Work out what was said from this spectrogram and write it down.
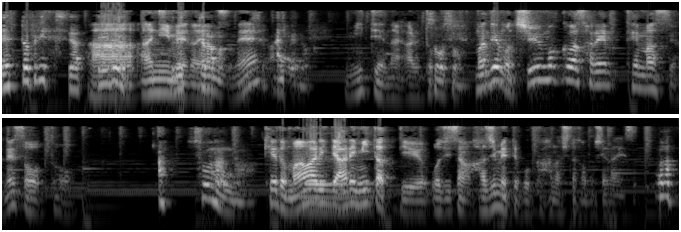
ネットフリックスでやっている、アニメのやつねアニメの。見てない、あれと。そうそう。まあでも注目はされてますよね、相当。あ、そうなんだ。けど周りであれ見たっていうおじさん初めて僕話したかもしれないです。あ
